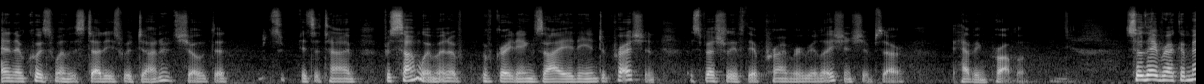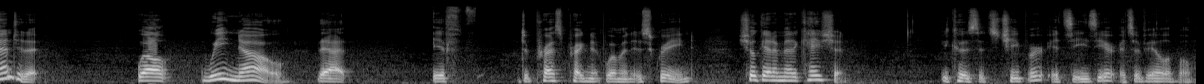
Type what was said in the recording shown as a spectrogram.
And of course, when the studies were done, it showed that it's a time for some women of, of great anxiety and depression, especially if their primary relationships are having problem. So they recommended it. Well, we know that if depressed pregnant woman is screened, she'll get a medication because it's cheaper, it's easier, it's available.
